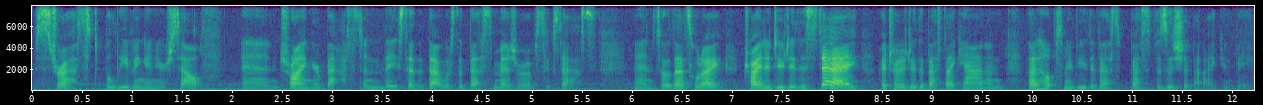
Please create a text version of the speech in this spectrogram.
stressed believing in yourself and trying your best, and they said that that was the best measure of success. And so that's what I try to do to this day. I try to do the best I can, and that helps me be the best, best physician that I can be.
